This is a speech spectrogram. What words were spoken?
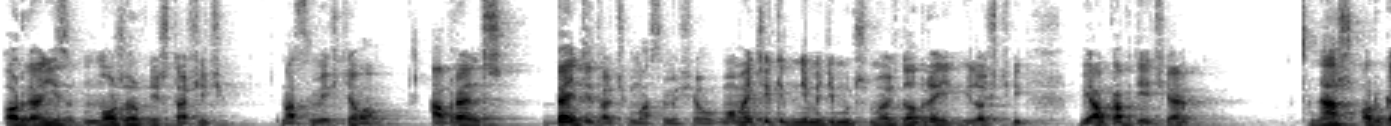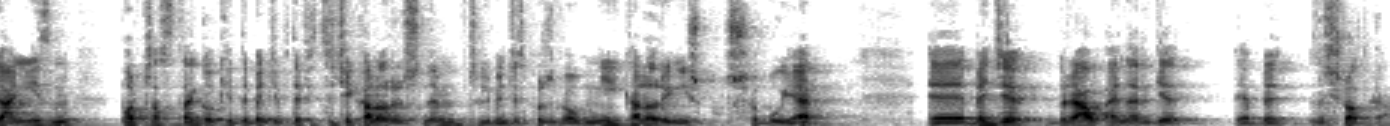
organizm może również tracić masę mięśniową, a wręcz będzie tracił masę mięśniową. W momencie, kiedy nie będziemy utrzymywać dobrej ilości białka w diecie, nasz organizm podczas tego, kiedy będzie w deficycie kalorycznym, czyli będzie spożywał mniej kalorii niż potrzebuje, yy, będzie brał energię jakby ze środka.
